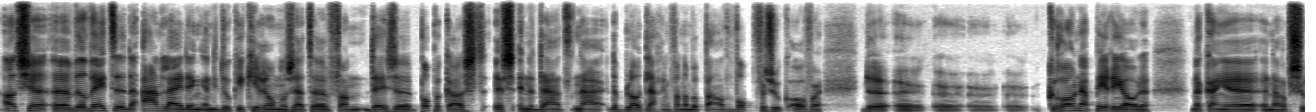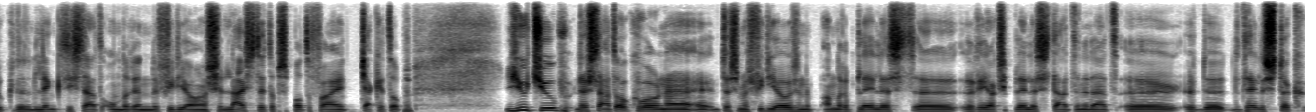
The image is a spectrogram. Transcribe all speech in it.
Als je uh, wil weten, de aanleiding, en die doe ik hieronder zetten, van deze poppenkast, is inderdaad naar de blootlegging van een bepaald WOP-verzoek over de uh, coronaperiode. Dan kan je naar op zoek. De link die staat onder in de video. Als je luistert op Spotify, check het op YouTube, daar staat ook gewoon uh, tussen mijn video's en de andere playlist, uh, reactieplaylist, staat inderdaad uh, de, het hele stuk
